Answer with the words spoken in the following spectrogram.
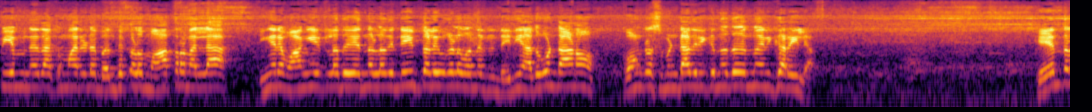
പി എം നേതാക്കന്മാരുടെ ബന്ധുക്കളും മാത്രമല്ല ഇങ്ങനെ വാങ്ങിയിട്ടുള്ളത് എന്നുള്ളതിന്റെയും തെളിവുകൾ വന്നിട്ടുണ്ട്. ഇനി അതുകൊണ്ടാണോ കോൺഗ്രസ് മിണ്ടാതിരിക്കുന്നത് എന്നും എനിക്കറിയില്ല. കേന്ദ്ര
